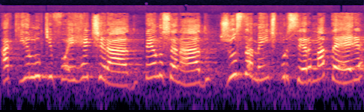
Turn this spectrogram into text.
aquilo que foi retirado pelo Senado justamente por ser matéria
